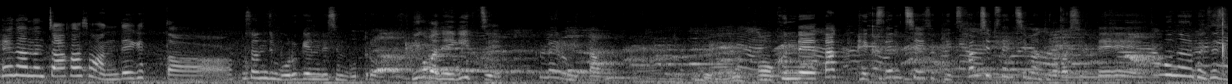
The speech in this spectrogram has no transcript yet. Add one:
해나는 작아서 안 되겠다. 무슨지 모르겠는데 지금 못 들어가. 이거 봐, 내 얘기했지. 플레이룸 있다고. 어 근데 딱 100cm에서 130cm만 들어갔을 때 승호는 100cm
